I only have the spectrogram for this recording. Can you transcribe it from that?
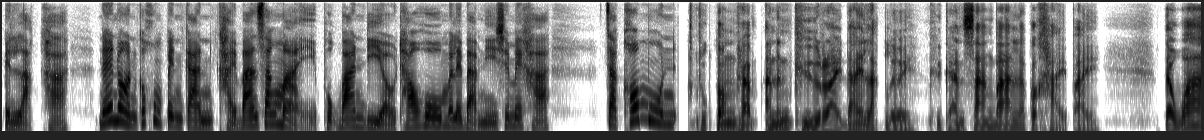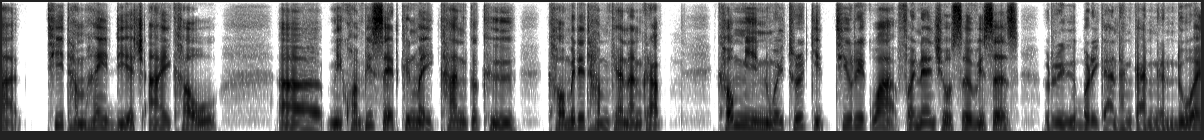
เป็นหลักคะแน่นอนก็คงเป็นการขายบ้านสร้างใหม่ พวกบ้านเดี่ยวทาวน์โฮมอะไรแบบนี้ใช่ไหมคะ จากข้อมูล ถูกต้องครับ อันนั้นคือรายได้หลักเลย คือการสร้างบ้านแล้วก็ขายไป แต่ว่าที่ทำให้ DHI เขาเอ่อมีความพิเศษขึ้นมาอีกขั้นก็คือ เขาไม่ได้ทำแค่นั้นครับ เขามีหน่วยธุรกิจที่เรียกว่า financial services หรือบริการทางการเงินด้วย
